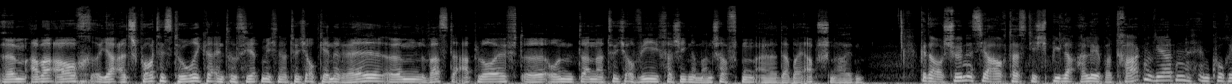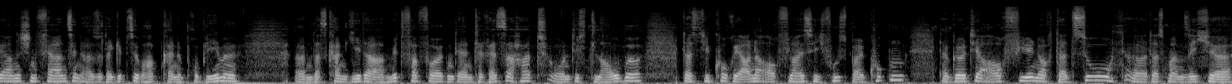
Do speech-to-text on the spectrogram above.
Ähm, aber auch ja als Sporthistoriker interessiert mich natürlich auch generell, ähm, was da abläuft äh, und dann natürlich auch, wie verschiedene Mannschaften äh, dabei abschneiden. Genau, schön ist ja auch, dass die Spiele alle übertragen werden im koreanischen Fernsehen. Also da gibt es überhaupt keine Probleme. Ähm, das kann jeder mitverfolgen, der Interesse hat. Und ich glaube, dass die Koreaner auch fleißig Fußball gucken. Da gehört ja auch viel noch dazu, äh, dass man sich äh,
